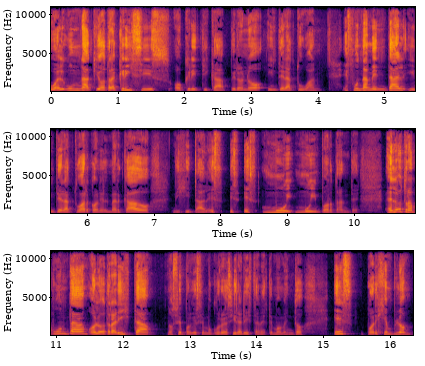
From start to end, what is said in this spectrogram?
o alguna que otra crisis o crítica, pero no interactúan. Es fundamental interactuar con el mercado digital, es, es, muy, muy importante. El otro punta o la otra arista, no sé por qué se me ocurrió decir arista en este momento, es, por ejemplo,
